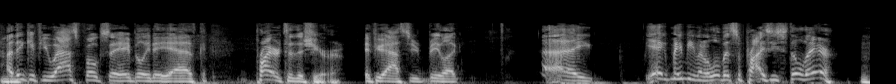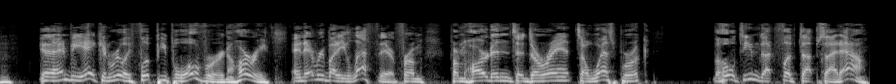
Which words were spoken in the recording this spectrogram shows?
I hmm. think if you ask folks, say, hey, Billy D, yeah, prior to this year, if you asked, you'd be like, hey, yeah, maybe even a little bit surprised he's still there. Mm-hmm. Yeah, the NBA can really flip people over in a hurry, and everybody left there from from Harden to Durant to Westbrook. The whole team got flipped upside down.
